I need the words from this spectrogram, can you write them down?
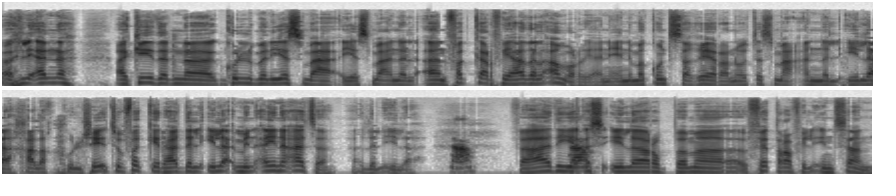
لأن أكيد أن كل من يسمع يسمعنا الآن فكر في هذا الأمر. يعني عندما كنت صغيرا وتسمع أن الإله خلق كل شيء تفكر هذا الإله من أين أتى هذا الإله؟ نعم. فهذه نعم. أسئلة ربما فطرة في الإنسان.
